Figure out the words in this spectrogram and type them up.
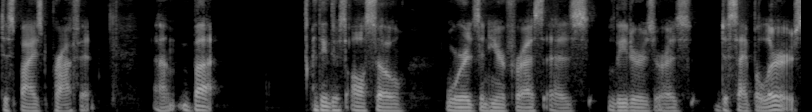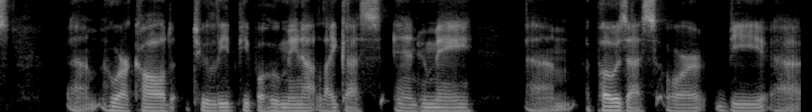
despised prophet. Um, but I think there's also words in here for us as leaders or as disciplers um, who are called to lead people who may not like us and who may um, oppose us or be, uh,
